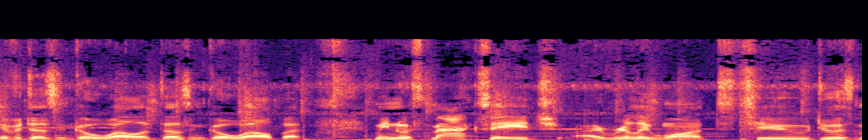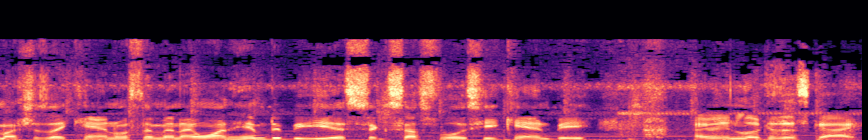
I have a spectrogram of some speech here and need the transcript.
If it doesn't go well, it doesn't go well. But I mean, with Mac's age, I really want to do as much as I can with him, and I want him to be as successful as he can be. I mean, look at this guy.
